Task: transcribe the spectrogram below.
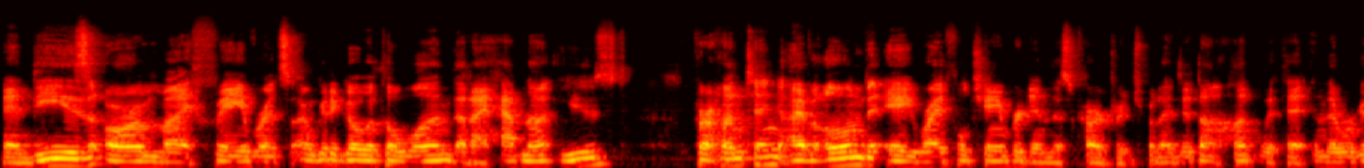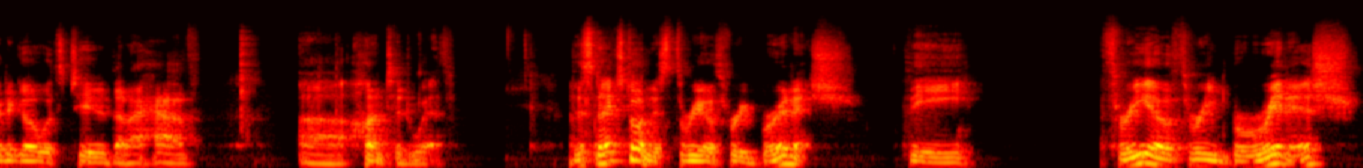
And these are my favorites. I'm going to go with the one that I have not used for hunting. I've owned a rifle chambered in this cartridge, but I did not hunt with it. And then we're going to go with two that I have uh, hunted with. This next one is 303 British. The 303 British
